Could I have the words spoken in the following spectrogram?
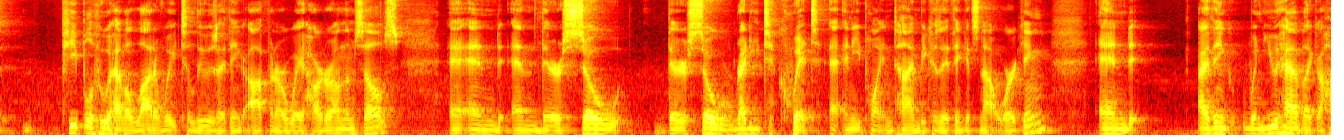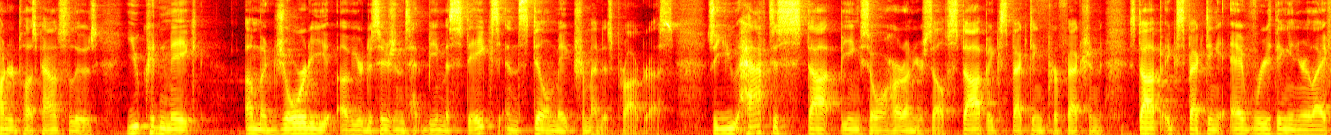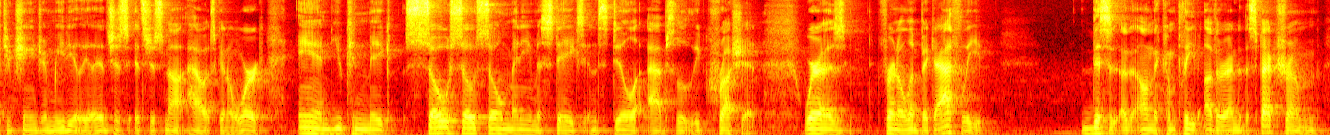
people who have a lot of weight to lose, I think, often are way harder on themselves, and and they're so they're so ready to quit at any point in time because they think it's not working. And I think when you have like 100 plus pounds to lose, you could make a majority of your decisions be mistakes and still make tremendous progress. So you have to stop being so hard on yourself. Stop expecting perfection. Stop expecting everything in your life to change immediately. It's just it's just not how it's going to work. And you can make so so so many mistakes and still absolutely crush it. Whereas for an Olympic athlete, this is uh, on the complete other end of the spectrum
